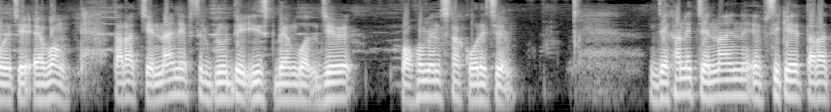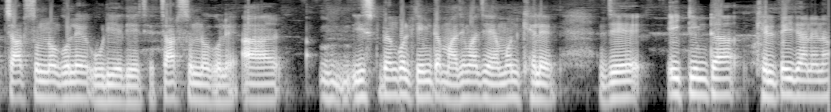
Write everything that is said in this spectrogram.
করেছে এবং তারা চেন্নাইন এফসির বিরুদ্ধে ইস্ট বেঙ্গল যে পারফরমেন্সটা করেছে, যেখানে চেন্নাইন এফসিকে তারা চার শূন্য গোলে উড়িয়ে দিয়েছে, চার শূন্য গোলে। আর ইস্ট বেঙ্গল টিমটা মাঝে মাঝে এমন খেলে যে এই টিমটা খেলতেই জানে না,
